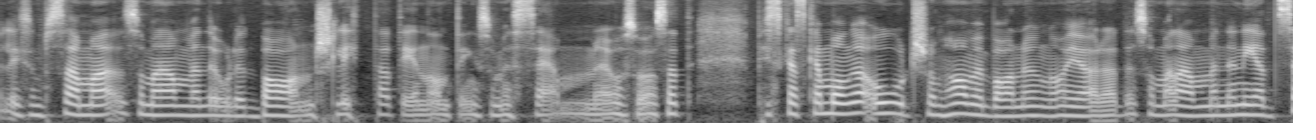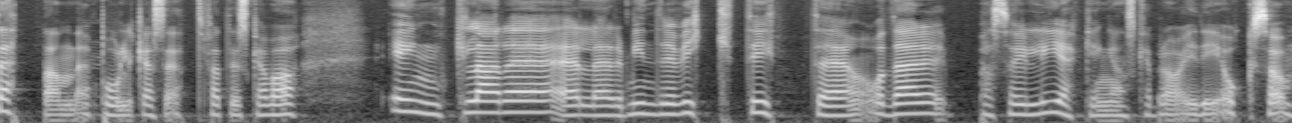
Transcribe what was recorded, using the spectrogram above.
liksom samma som man använder ordet barnsligt. Att det är någonting som är sämre och så. Så att det finns ganska många ord som har med barn och unga att göra det som man använder nedsättande på olika sätt för att det ska vara enklare eller mindre viktigt. eh, Och där passar ju leken ganska bra i det också.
